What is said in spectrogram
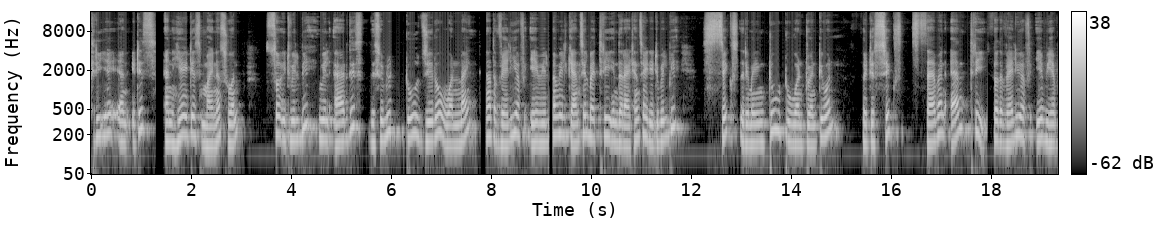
3a and it is and here it is minus 1 so it will be we'll add this. This will be 2019 now the value of a will now we'll cancel by 3 in the right hand side. It will be 6 remaining 2 to 121 so it is 6 7 and 3 so the value of a we have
